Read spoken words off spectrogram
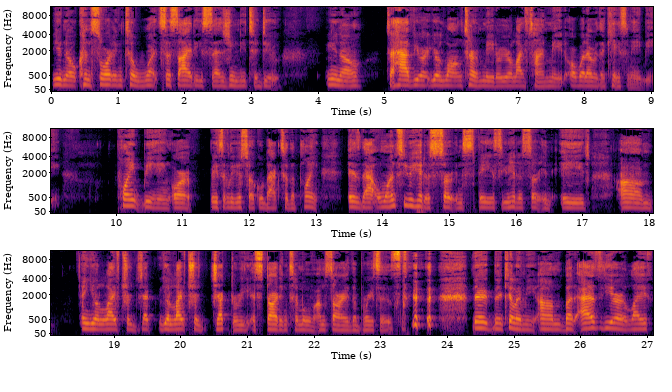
you know, consorting to what society says you need to do, you know, to have your, your long term mate or your lifetime mate or whatever the case may be. Point being, or basically to circle back to the point, is that once you hit a certain space, you hit a certain age, um, and your life traje- your life trajectory is starting to move. I'm sorry, the braces. they're they're killing me. Um, but as your life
